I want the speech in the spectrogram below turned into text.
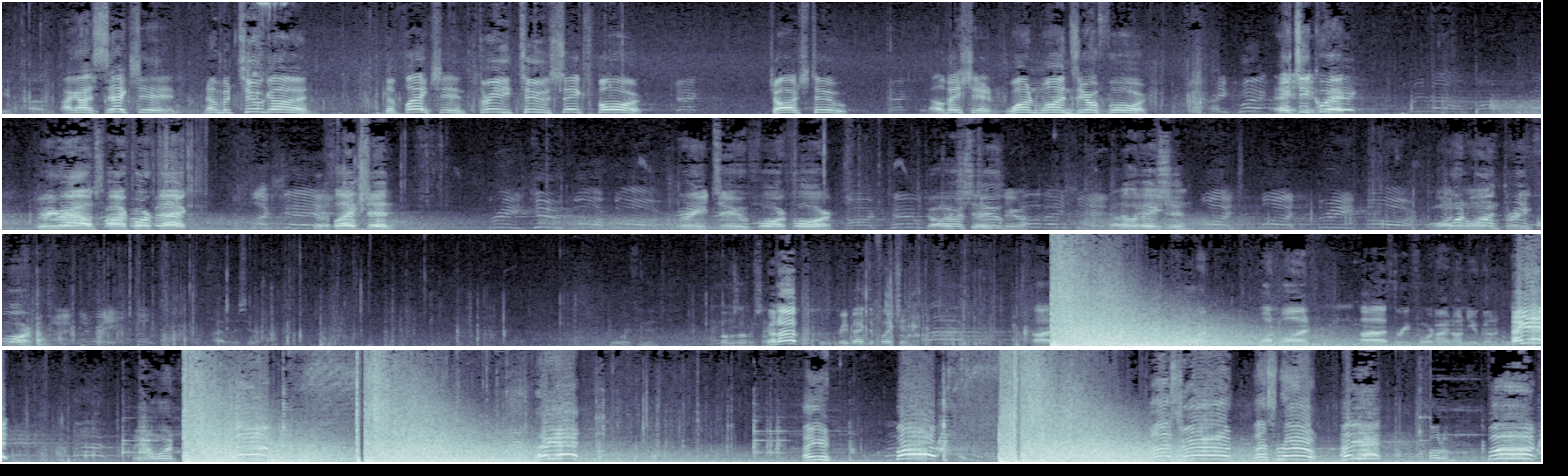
you. I got section number two gun. Deflection three two six four. Charge two. Elevation one one zero four. HE quick. Three rounds, fire for effect. Deflection. Three, two, four, four. Charge two. Elevation. Elevation. One, one, three, four. Bubbles over Gun up. Read back deflection. Uh, four, one, one, uh, three, four. All right, on you, gunner. Hang it! Hang on one. Hang it! Hang it. Fire! Last round. Hang it! Hold him. Fire!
